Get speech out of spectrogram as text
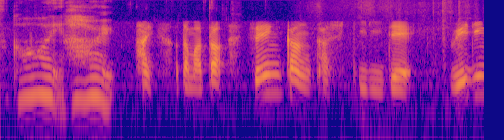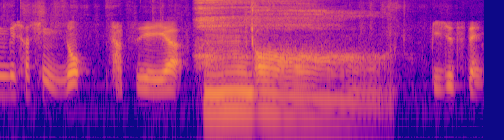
すごい。はい。はい、あとまた全館貸し切りでウェディング写真の撮影や美術展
